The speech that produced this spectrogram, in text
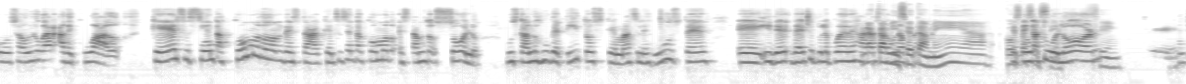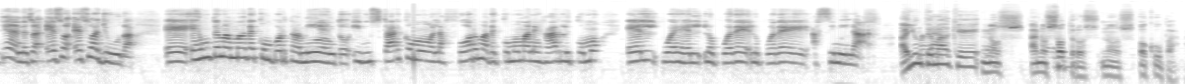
o sea, un lugar adecuado, que él se sienta cómodo donde está, que él se sienta cómodo estando solo, buscando juguetitos que más les guste. Eh, y de, hecho tú le puedes dejar una camiseta mía, que tenga tu olor. Sí ¿Entiendes? O sea, eso, eso ayuda. Eh, es un tema más de comportamiento y buscar como la forma de cómo manejarlo y cómo él, pues, lo, puede, lo puede asimilar. Hay un tema que nos, a nosotros nos ocupa.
